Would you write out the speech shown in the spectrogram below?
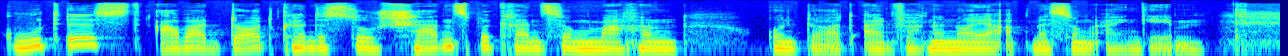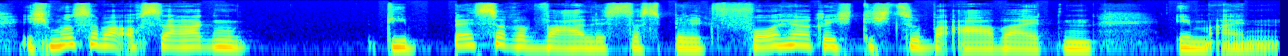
gut ist, aber dort könntest du Schadensbegrenzung machen und dort einfach eine neue Abmessung eingeben. Ich muss aber auch sagen, die bessere Wahl ist, das Bild vorher richtig zu bearbeiten, ihm einen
